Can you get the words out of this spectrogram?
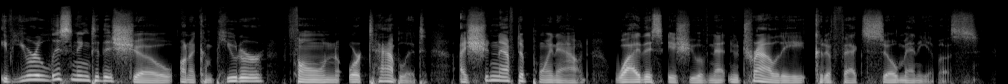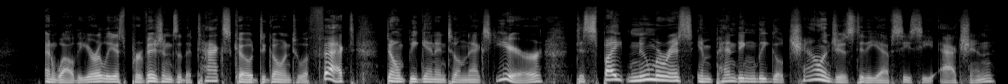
if you're listening to this show on a computer, phone, or tablet, I shouldn't have to point out why this issue of net neutrality could affect so many of us. And while the earliest provisions of the tax code to go into effect don't begin until next year, despite numerous impending legal challenges to the FCC action,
